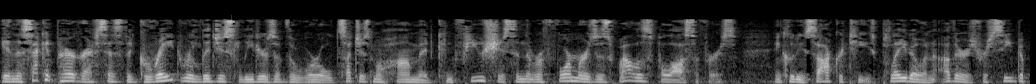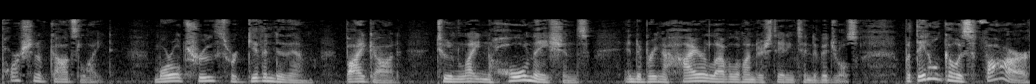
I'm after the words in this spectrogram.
In the second paragraph says the great religious leaders of the world, such as Mohammed, Confucius, and the reformers as well as philosophers, including Socrates, Plato, and others, received a portion of God's light. Moral truths were given to them by God to enlighten whole nations and to bring a higher level of understanding to individuals. But they don't go as far,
